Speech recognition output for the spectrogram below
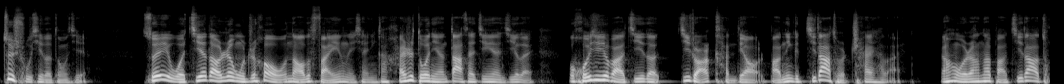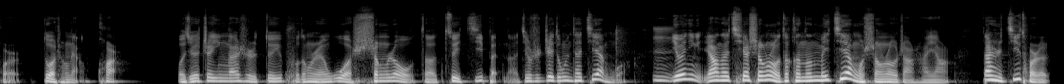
最熟悉的东西。所以我接到任务之后，我脑子反应了一下，你看还是多年大赛经验积累，我回去就把鸡的鸡爪砍掉，把那个鸡大腿拆下来，然后我让他把鸡大腿剁成两块儿。我觉得这应该是对于普通人握生肉的最基本的，就是这东西他见过，嗯，因为你让他切生肉，他可能没见过生肉长啥样，但是鸡腿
